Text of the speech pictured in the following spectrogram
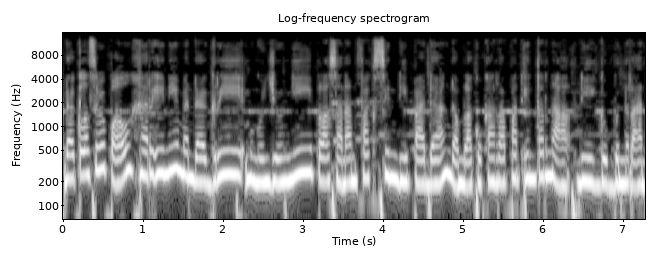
Nah, kelas People, hari ini Mendagri mengunjungi pelaksanaan vaksin di Padang dan melakukan rapat internal di Gubernuran.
